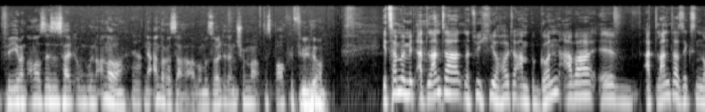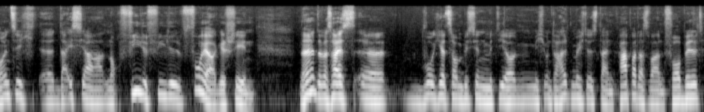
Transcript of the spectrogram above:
Für jemand anderes ist es halt irgendwo eine andere, Ja. eine andere Sache. Aber man sollte dann schon mal auf das Bauchgefühl hören. Jetzt haben wir mit Atlanta natürlich hier heute Abend begonnen, aber äh, Atlanta 96, äh, da ist ja noch viel, viel vorher geschehen. Ne? Das heißt, äh, wo ich jetzt auch ein bisschen mit dir mich unterhalten möchte, ist dein Papa, das war ein Vorbild.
